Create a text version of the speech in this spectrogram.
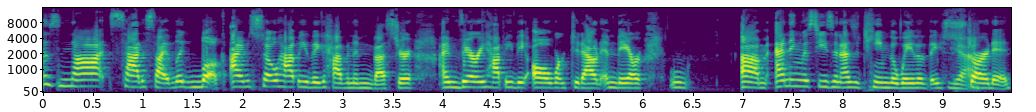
was not satisfied. Like, look, I'm so happy they have an investor. I'm very happy they all worked it out and they are um, ending the season as a team the way that they Yeah. started.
